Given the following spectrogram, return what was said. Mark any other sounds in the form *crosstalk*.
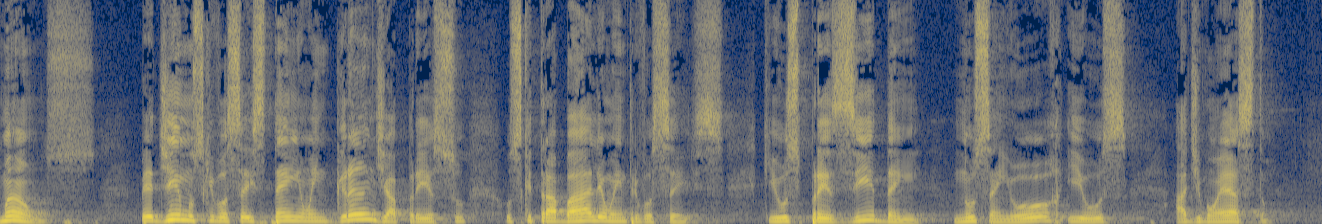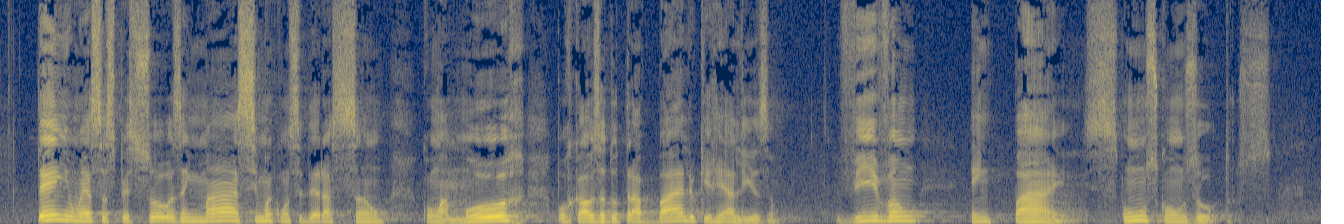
Irmãos, pedimos que vocês tenham em grande apreço os que trabalham entre vocês, que os presidem no Senhor e os admoestam. Tenham essas pessoas em máxima consideração, com amor, por causa do trabalho que realizam. Vivam em paz uns com os outros.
